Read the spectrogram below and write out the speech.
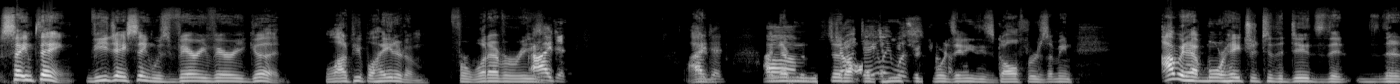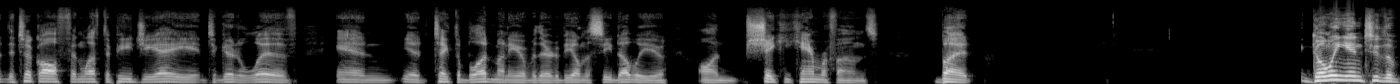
Same thing. Vijay Singh was very, very good. A lot of people hated him for whatever reason. I did. I, did. I never Um, understood John all the Daly was- hatred towards any of these golfers. I mean, I would have more hatred to the dudes that that, that took off and left the PGA to go to LIV and you know take the blood money over there to be on the CW on shaky camera phones. But going into the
